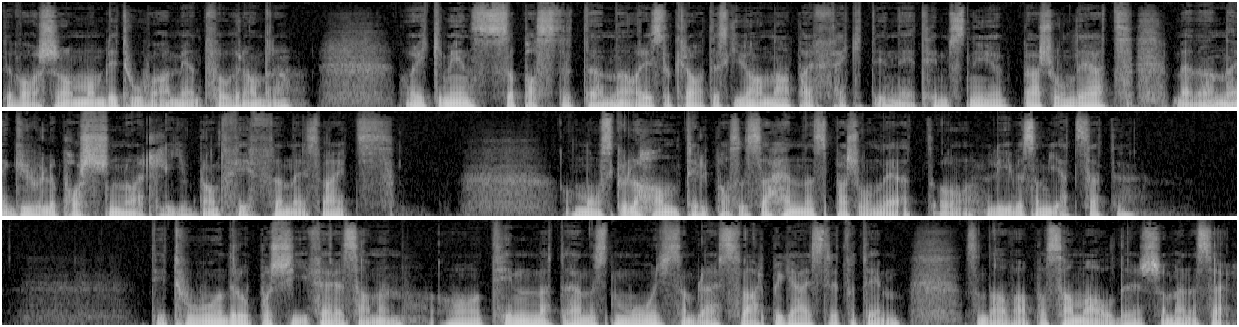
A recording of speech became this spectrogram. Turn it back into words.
Det var som om de to var ment for hverandre, og ikke minst så passet den aristokratiske Johanna perfekt inn i Tims nye personlighet, med den gule Porschen og et liv blant fiffene i Sveits. Og nå skulle han tilpasse seg hennes personlighet og livet som jetsetter. De to dro på skiferie sammen, og Tim møtte hennes mor, som ble svært begeistret for Tim, som da var på samme alder som henne selv.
